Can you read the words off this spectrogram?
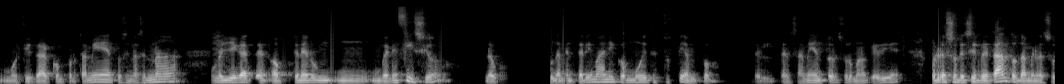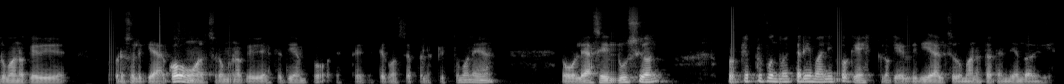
modificar comportamientos, sin hacer nada, uno llega a, obtener un, beneficio, lo fundamental arimánico muy de estos tiempos, del pensamiento del ser humano que vive. Por eso le sirve tanto también al ser humano que vive, por eso le queda cómodo al ser humano que vive este tiempo, este, este concepto de la criptomoneda, o le hace ilusión, porque es profundamente arimánico, que es lo que hoy día el ser humano está tendiendo a vivir.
